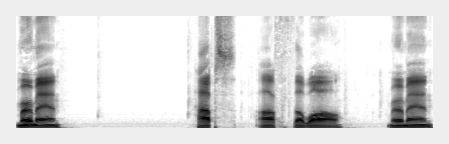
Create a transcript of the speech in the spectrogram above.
Merman hops off the wall. Merman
